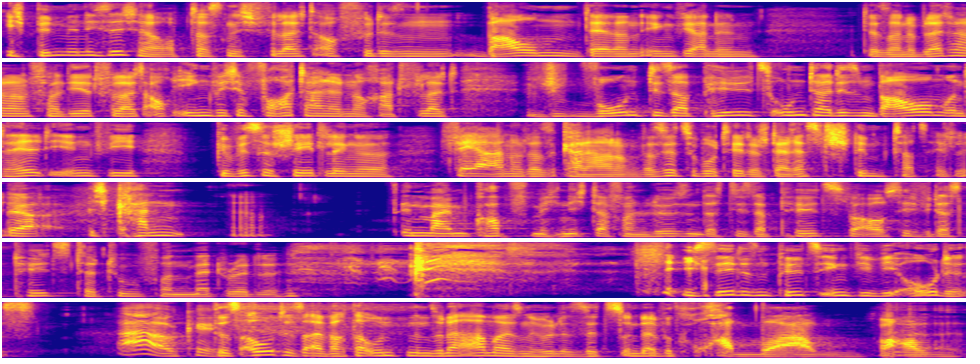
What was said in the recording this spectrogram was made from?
Ich bin mir nicht sicher, ob das nicht vielleicht auch für diesen Baum, der dann irgendwie an den, der seine Blätter dann verliert, vielleicht auch irgendwelche Vorteile noch hat. Vielleicht wohnt dieser Pilz unter diesem Baum und hält irgendwie gewisse Schädlinge fern oder so. Keine Ahnung. Das ist jetzt hypothetisch. Der Rest stimmt tatsächlich. Ja, ich kann Ja. In meinem Kopf mich nicht davon lösen, dass dieser Pilz so aussieht wie das Pilztattoo von Matt Riddle. Ich sehe diesen Pilz irgendwie wie Otis. Ah, okay. Dass Otis einfach da unten in so einer Ameisenhöhle sitzt und einfach ja,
